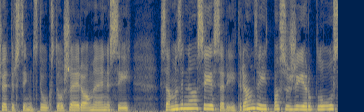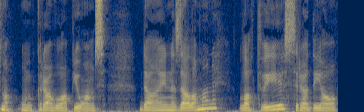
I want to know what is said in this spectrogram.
400 tūkstoši eiro mēnesī. Samazināsies arī tranzīta pasažieru plūsma un kravu apjoms. Daina Zalamane, Latvijas radio.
